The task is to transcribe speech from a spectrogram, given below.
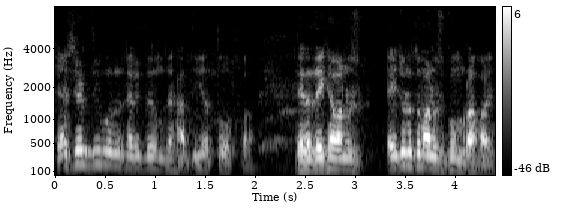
শেষের জীবনে খালি দেখুন যে হাদিয়া তোফা যেটা দেখে মানুষ এই জন্য তো মানুষ গুমরা হয়।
